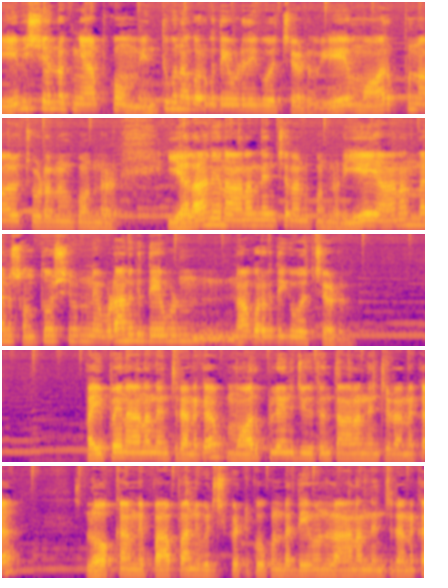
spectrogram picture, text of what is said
ఏ విషయంలో జ్ఞాపకం? ఎందుకు నా కొరకు దేవుడు దిగి వచ్చాడు? ఏ మార్పు నాలో చూడాలనుకుంటున్నాడు? ఎలా నేను ఆనందించాలనుకుంటున్నాడు? ఏ ఆనందాన్ని సంతోషం ఇవ్వడానికి దేవుడు నా కొరకు దిగి వచ్చాడు? పై పైన ఆనందించడానిక మార్పు లేని జీవితంతో ఆనందించడానిక లోకాన్ని పాపాన్ని విడిచిపెట్టుకోకుండా దేవునిలో ఆనందించడానిక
